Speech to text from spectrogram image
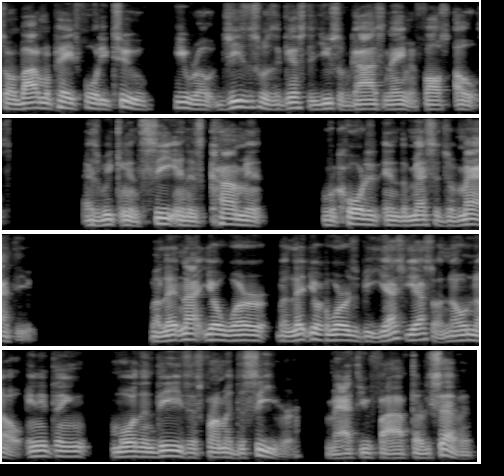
So on bottom of page forty-two, he wrote, "Jesus was against the use of God's name and false oaths, as we can see in his comment recorded in the message of Matthew." But let not your word, but let your words be yes, yes, or no, no. Anything more than these is from a deceiver. Matthew 5 37.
